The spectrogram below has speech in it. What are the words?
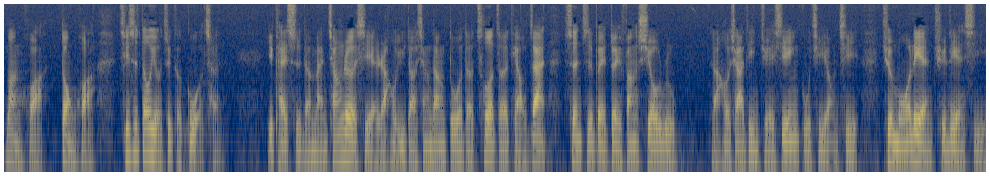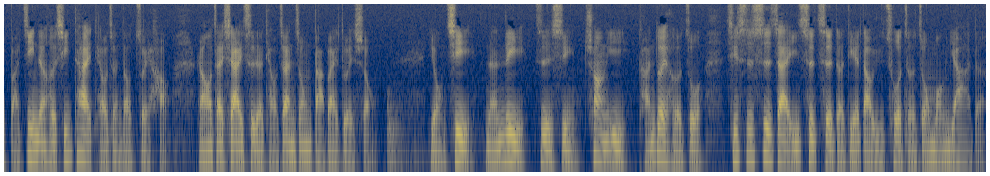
漫画、动画，其实都有这个过程。一开始的满腔热血，然后遇到相当多的挫折挑战，甚至被对方羞辱，然后下定决心，鼓起勇气去磨练、去练习，把技能和心态调整到最好，然后在下一次的挑战中打败对手。勇气、能力、自信、创意、团队合作，其实是在一次次的跌倒与挫折中萌芽的。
